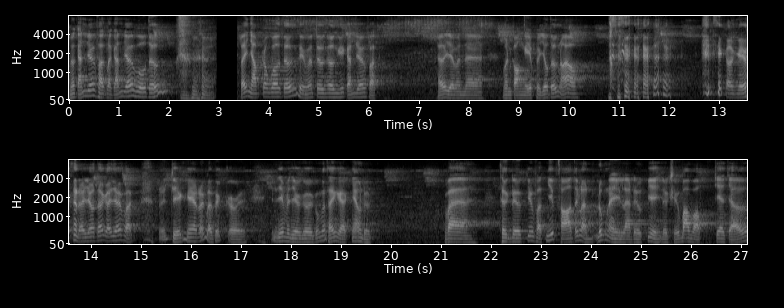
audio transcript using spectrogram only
Mà cảnh giới phật là cảnh giới vô tướng. Phải nhập trong vô tướng thì mới tương ưng với cảnh giới phật bây giờ mình à, mình còn nghiệp thì vô tướng nổi không? Còn nghiệp rồi vô tới cả giới phật. Nói chuyện nghe rất là tức cười. Nhưng mà nhiều người cũng có thể gạt nhau được. Và thường được chư Phật nhiếp thọ tức là lúc này là được gì? Được sự bao bọc che chở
